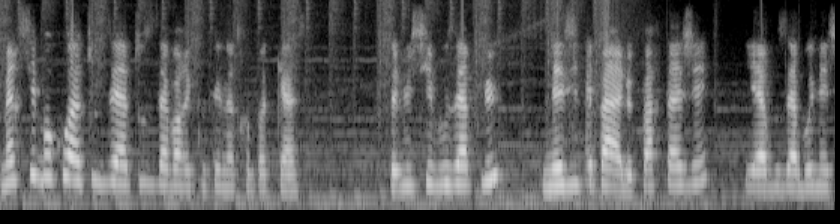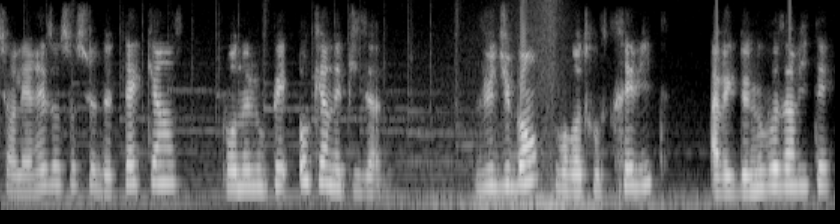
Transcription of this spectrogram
Merci beaucoup à toutes et à tous d'avoir écouté notre podcast. Celui-ci vous a plu? N'hésitez pas à le partager et à vous abonner sur les réseaux sociaux de Tech15 pour ne louper aucun épisode. Vue du banc vous retrouve très vite avec de nouveaux invités.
